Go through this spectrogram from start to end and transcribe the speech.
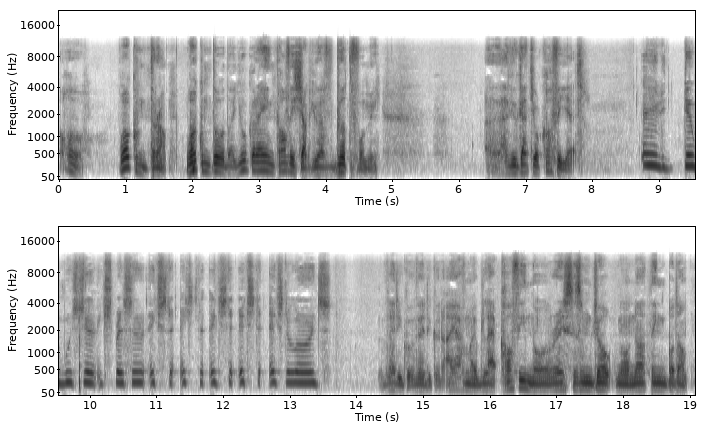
Oh, welcome, Trump. Welcome to the Ukraine coffee shop you have built for me. Uh, have you got your coffee yet? And a double shot espresso, extra, extra, extra, extra, extra large. Very good, very good. I have my black coffee, no racism joke, no nothing but um.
